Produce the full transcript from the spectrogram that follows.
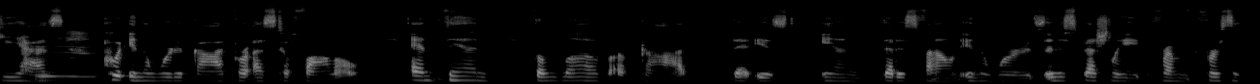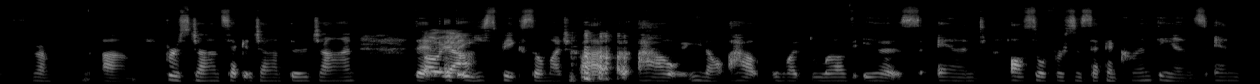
He has Mm. put in the Word of God for us to follow, and then the love of God that is in that is found in the words, and especially from first from um, First John, Second John, Third John. That, Oh, yeah. that he speaks so much about uh, how you know how what love is, and also First and Second Corinthians, and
